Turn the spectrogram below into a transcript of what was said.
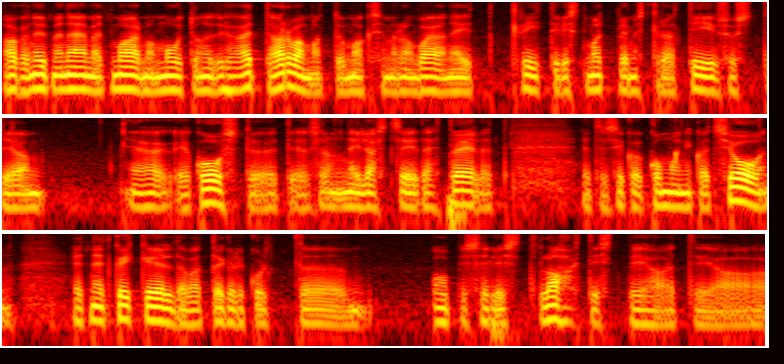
aga nüüd me näeme, et maailm on muutunud üha ettearvamatumaks ja meil on vaja neid kriitilist mõtlemist, kreatiivsust ja ja, ja koostööd ja seal on neljas C-täht veel, et et see kommunikatsioon, et need kõik eeldavad tegelikult äh, hoopis sellist lahtist pead ja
